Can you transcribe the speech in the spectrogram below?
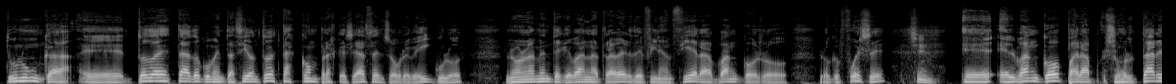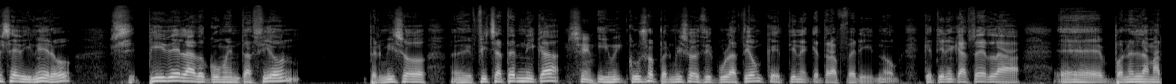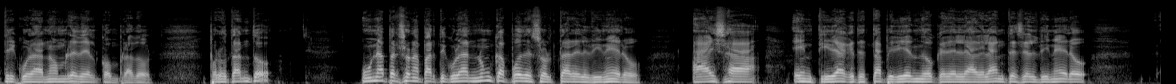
Tú nunca, eh, toda esta documentación, todas estas compras que se hacen sobre vehículos, normalmente que van a través de financieras, bancos o lo que fuese, Sí. eh, el banco para soltar ese dinero pide la documentación, permiso, eh, ficha técnica Sí. e incluso permiso de circulación que tiene que transferir, ¿no? que tiene que hacer la, eh, poner la matrícula a nombre del comprador. Por lo tanto, una persona particular nunca puede soltar el dinero a esa entidad que te está pidiendo que le adelantes el dinero.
